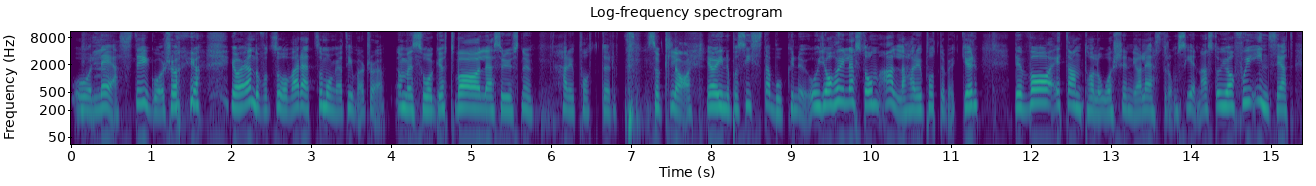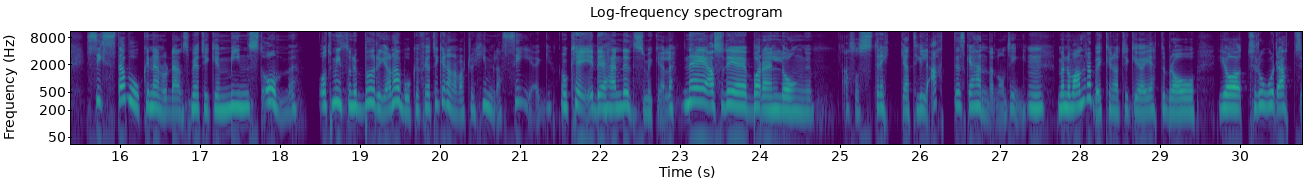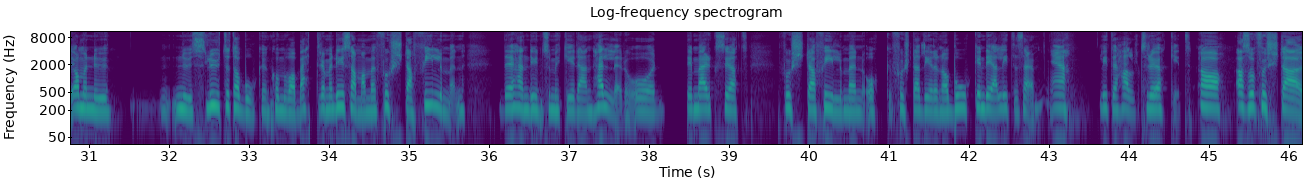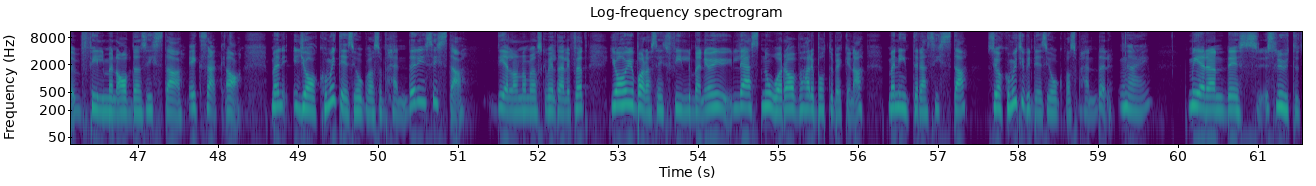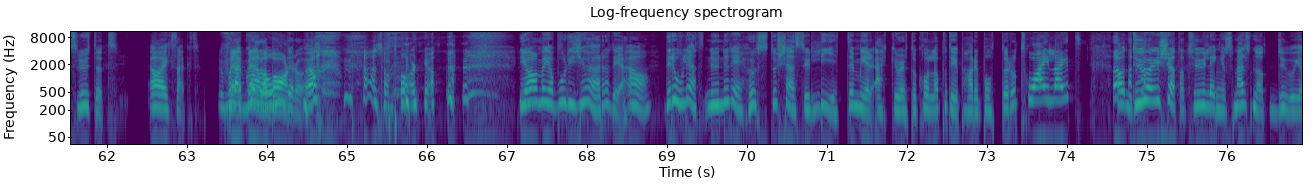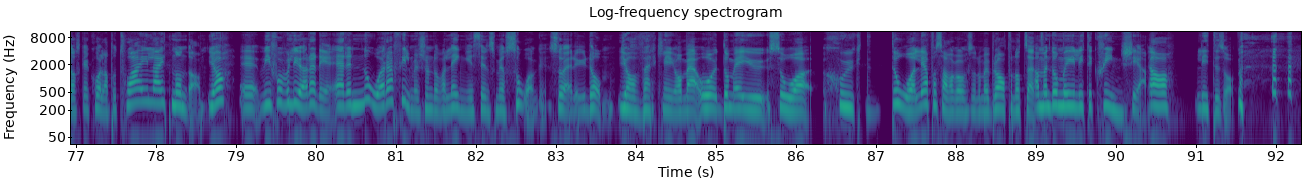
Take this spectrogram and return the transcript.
och läste igår så jag, jag har ändå fått sova rätt så många timmar tror jag. ja men så gött. Vad läser du just nu? Harry Potter. Såklart. Jag är inne på sista boken nu och jag har ju läst om alla Harry Potter-böcker. Det var ett antal år sedan jag läste dem senast och jag får ju inse att sista boken är nog den som jag tycker minst om. Åtminstone början av boken för jag tycker den har varit så himla seg. Okej, det händer inte så mycket eller? Nej, alltså det är bara en lång alltså, sträcka till att det ska hända någonting. Men de andra böckerna tycker jag är jättebra och jag tror att ja, men nu, nu slutet av boken kommer vara bättre. Men det är ju samma med första filmen. Det händer ju inte så mycket i den heller. Och det märks ju att första filmen och första delen av boken det är lite så här, eh, lite halvtrökigt. Ja, alltså första filmen av den sista. Exakt. Ja, men jag kommer inte ens ihåg vad som händer i sista delen om jag ska vara helt ärlig. För att jag har ju bara sett filmen. Jag har ju läst några av Harry Potter-böckerna, men inte den sista. Så jag kommer typ inte ens ihåg vad som händer. Nej. Mer än det slutet, slutet. Ja exakt. Du får Med- med, med kolla alla barn. då. Ja, med alla barn ja. Ja, men jag borde göra det. ja. Det roliga är att nu när det är höst då känns det ju lite mer accurate att kolla på typ Harry Potter och Twilight. Ja, du har ju tjötat hur länge som helst nu att du och jag ska kolla på Twilight någon dag. Ja, Eh, vi får väl göra det. Är det några filmer som då var länge sedan som jag såg så är det ju dem. ja verkligen jag med. Och de är ju så sjukt dåliga på samma gång som de är bra på något sätt. Ja men de är ju lite cringeiga. Ja, lite så.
